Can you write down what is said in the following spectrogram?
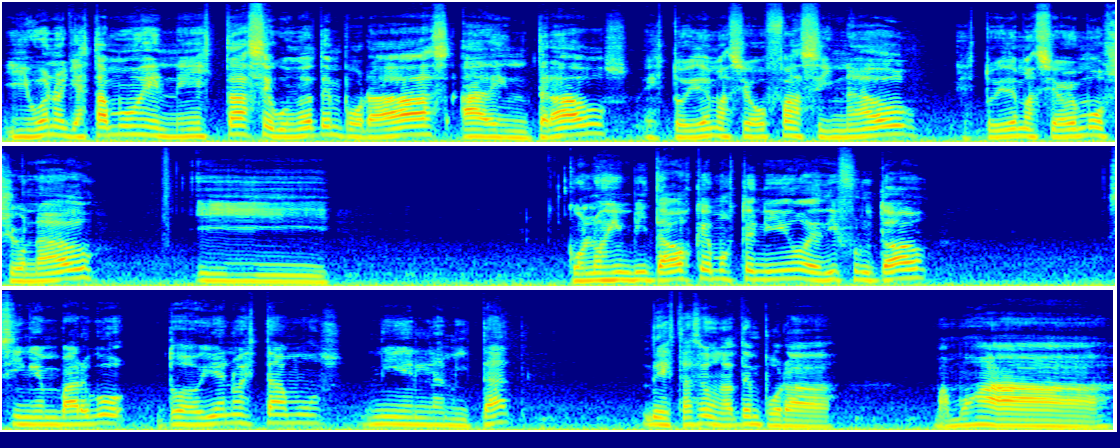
y bueno, ya estamos en esta segunda temporada adentrados, estoy demasiado fascinado, estoy demasiado emocionado y con los invitados que hemos tenido he disfrutado, sin embargo todavía no estamos ni en la mitad de esta segunda temporada vamos a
